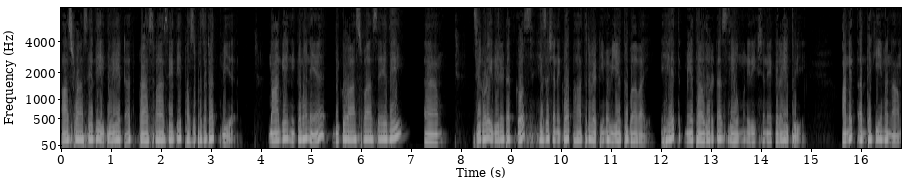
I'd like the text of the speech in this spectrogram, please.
ආශ්වාසයේදී ඉදිරියටත් ප්‍රාශ්වාසයේදී පසුපසටත් විය. මාගේ නිගමනය දිගු ආශ්වාසයේදී සිරුර ඉදිරියටත් ගොස් හිස ශනිකව පහතට වැටීම විය යුතු බවයි. එහෙත් මේ තවදුරටත් සියුම්ව නිරීක්ෂණය කර යුතුය. අනෙත් අත්දැකීම නම්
